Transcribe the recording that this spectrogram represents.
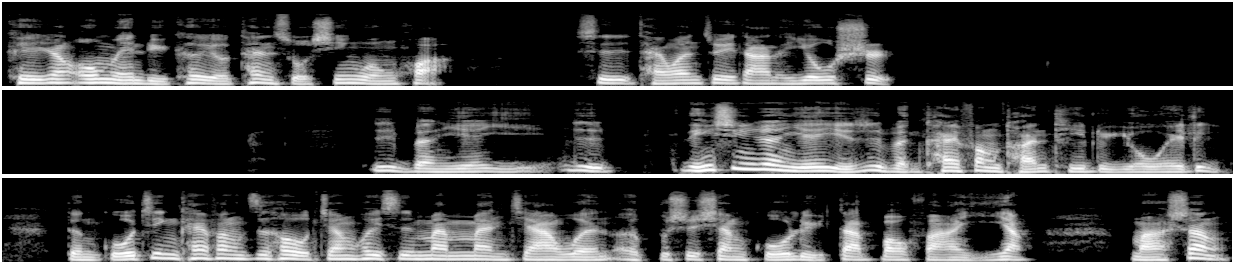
可以让欧美旅客有探索新文化。是台湾最大的优势。日本也以日林信任也以日本开放团体旅游为例，等国境开放之后，将会是慢慢加温，而不是像国旅大爆发一样，马上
